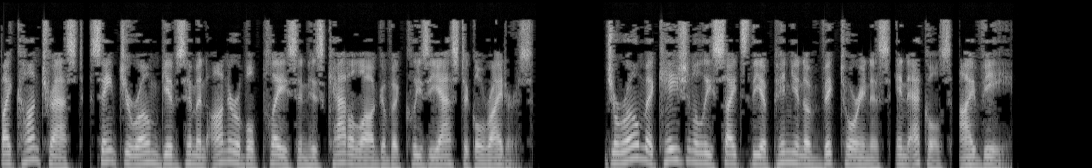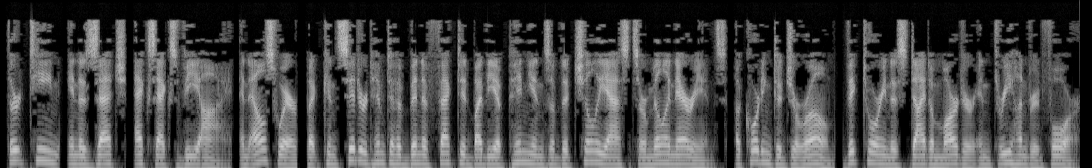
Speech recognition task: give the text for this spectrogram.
By contrast, St. Jerome gives him an honorable place in his catalogue of ecclesiastical writers. Jerome occasionally cites the opinion of Victorinus in Eccles, IV. 13, in Ezech, XXVI, and elsewhere, but considered him to have been affected by the opinions of the Chiliasts or millenarians. According to Jerome, Victorinus died a martyr in 304.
